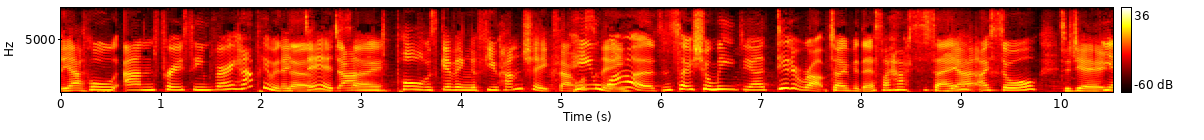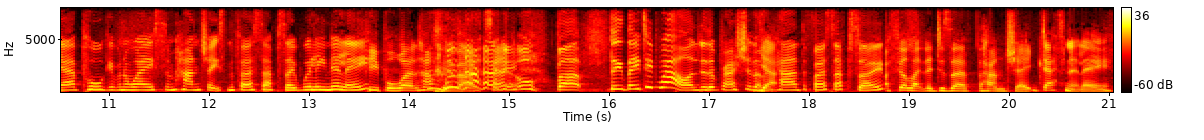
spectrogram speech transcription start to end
Yeah. Paul and Prue seemed very happy with They them. did, so- and Paul was giving a few handshakes out, he wasn't he? was, and social media did erupt over this. I have to say, Yeah. I saw. Did you? Yeah, Paul giving away some handshakes in the first episode, willy nilly. People weren't happy about it. Oh, but they, they did well under the pressure that Yeah. they had the first episode. I feel like they deserved the handshake. Definitely.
